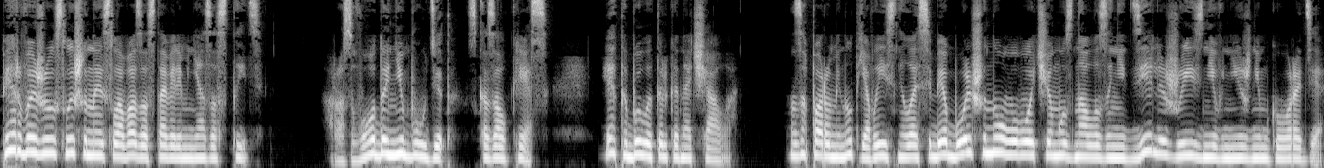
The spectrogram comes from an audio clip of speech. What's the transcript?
Первые же услышанные слова заставили меня застыть. «Развода не будет», — сказал Крес. Это было только начало. За пару минут я выяснила о себе больше нового, чем узнала за недели жизни в Нижнем городе.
